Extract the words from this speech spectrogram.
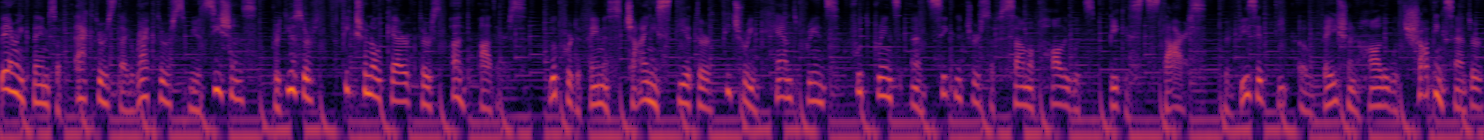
bearing names of actors, directors, musicians, producers, fictional characters, and others. Look for the famous Chinese theater featuring handprints, footprints, and signatures of some of Hollywood's biggest stars. Visit the Ovation Hollywood Shopping Center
